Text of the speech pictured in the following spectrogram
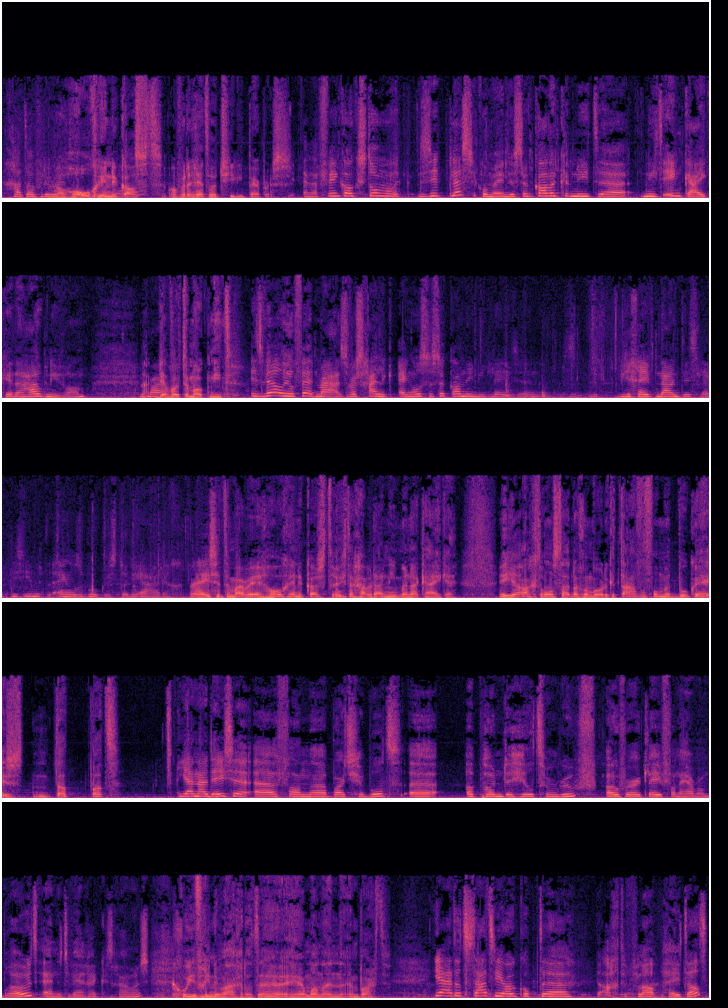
Gaat over de... Nou, hoog in de kast over de Red Hot Chili Peppers. En dat vind ik ook stom, want ik, er zit plastic omheen. Dus dan kan ik hem niet, eh, niet inkijken. Daar hou ik niet van. Nou, Maar- dat wordt hem ook niet. Is wel heel vet, maar ja, het is waarschijnlijk Engels, dus dan kan hij niet lezen. En Wie geeft nou een dyslectisch iemand een Engels boek? Dat is toch niet aardig? Nee, zet hem maar weer hoog in de kast terug, dan gaan we daar niet meer naar kijken. Hier achter ons staat nog een behoorlijke tafel vol met boeken. Is dat wat? Ja, nou deze eh, van eh, Bart Chabot, Upon the Hilton Roof. Over het leven van Herman Brood en het werk trouwens. Goede vrienden waren dat, hè? Herman en, en Bart. Ja, dat staat hier ook op de, de achterflap, heet dat.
